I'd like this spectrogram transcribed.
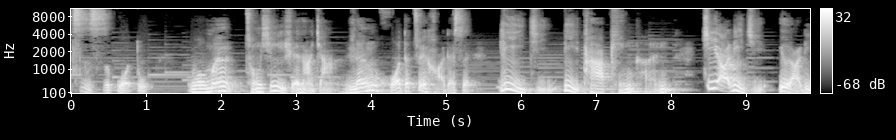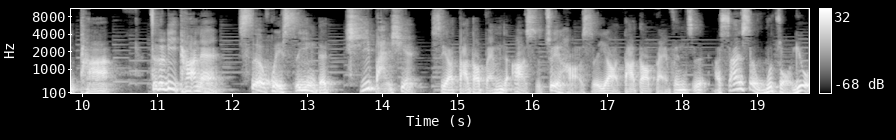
自私过度。我们从心理学上讲，人活得最好的是利己利他平衡，既要利己又要利他。这个利他呢，社会适应的起板线是要达到百分之二十，最好是要达到百分之啊三十五左右。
